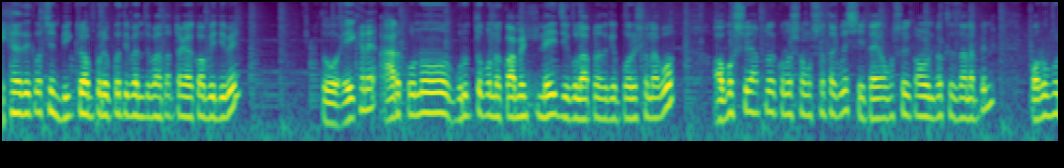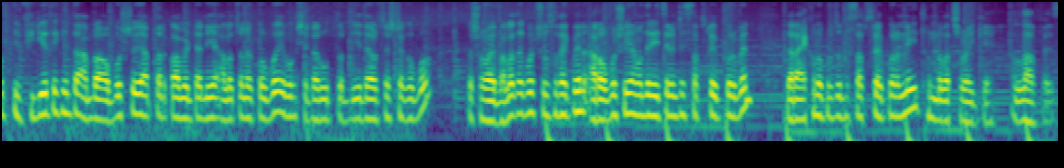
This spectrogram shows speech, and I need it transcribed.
এখানে দেখতে পাচ্ছেন বিক্রমপুরে প্রতিবন্ধী ভাতার টাকা কবে দিবে? তো এইখানে আর কোনো গুরুত্বপূর্ণ কমেন্ট নেই যেগুলো আপনাদেরকে পড়ে শোনাবো। অবশ্যই আপনার কোনো সমস্যা থাকলে সেটাই অবশ্যই কমেন্ট বক্সে জানাবেন। পরবর্তী ভিডিওতে কিন্তু আমরা অবশ্যই আপনার কমেন্টটা নিয়ে আলোচনা করব এবং সেটার উত্তর দিয়ে দেওয়ার চেষ্টা করব। তো সবাই ভালো থাকবেন, সুস্থ থাকবেন, আর অবশ্যই আমাদের এই চ্যানেলটি সাবস্ক্রাইব করবেন। যারা এখনও পর্যন্ত সাবস্ক্রাইব করেননি, ধন্যবাদ সবাইকে। আল্লাহ হাফেজ।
